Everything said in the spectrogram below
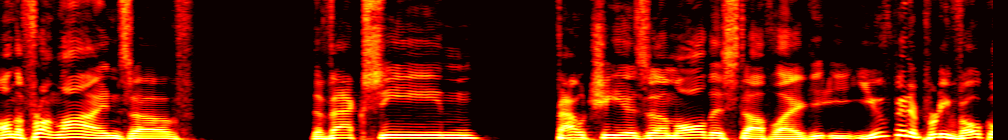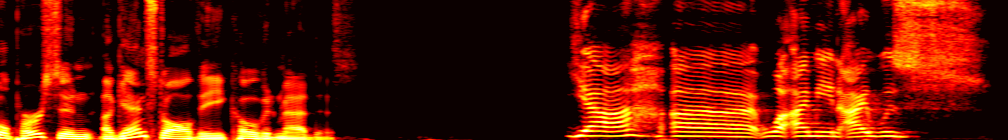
on the front lines of the vaccine Fauciism, all this stuff. Like you've been a pretty vocal person against all the COVID madness. Yeah. Uh, well, I mean, I was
